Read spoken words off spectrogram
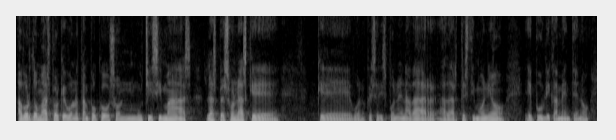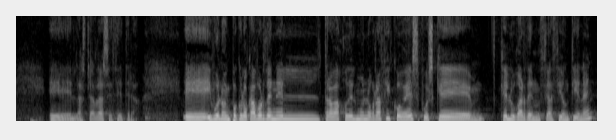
abordo más porque bueno, tampoco son muchísimas las personas que, bueno, que se disponen a dar, a dar testimonio eh, públicamente ¿no? Eh, en las charlas, etc. Eh, y bueno, un poco lo que abordo en el trabajo del monográfico es pues, qué, qué lugar de enunciación tienen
